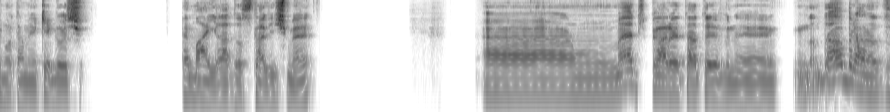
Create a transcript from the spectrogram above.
Bo tam jakiegoś e-maila dostaliśmy. Eee, mecz charytatywny. No dobra, no to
